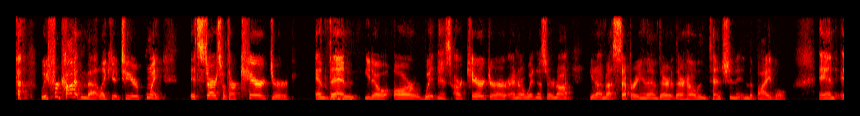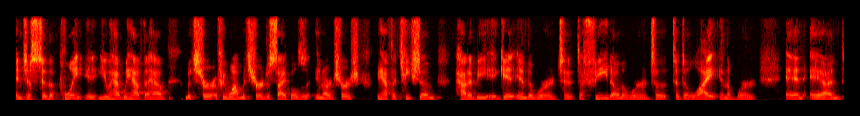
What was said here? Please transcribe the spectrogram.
We've forgotten that. Like to your point, it starts with our character and then mm. you know our witness our character and our witness are not you know i'm not separating them. They're they're held in tension in the bible. And and just to the point it, you have we have to have mature if we want mature disciples in our church we have to teach them how to be get in the word to to feed on the word to to delight in the word. And and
